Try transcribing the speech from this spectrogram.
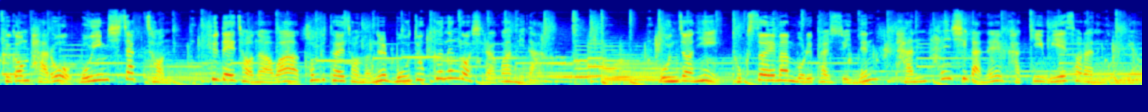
그건 바로 모임 시작 전 휴대전화와 컴퓨터의 전원을 모두 끄는 것이라고 합니다. 온전히 독서에만 몰입할 수 있는 단 한시간을 갖기 위해서라는군요.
